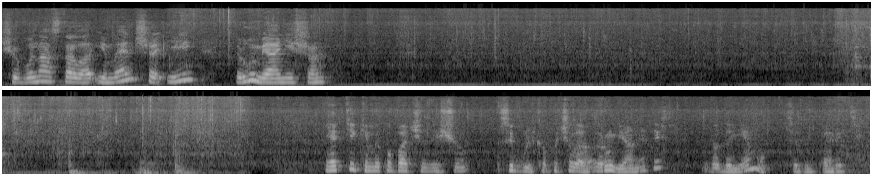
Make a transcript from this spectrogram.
щоб вона стала і менша, і румяніша. Як тільки ми побачили, що цибулька почала рум'янитись, додаємо сюди перець.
